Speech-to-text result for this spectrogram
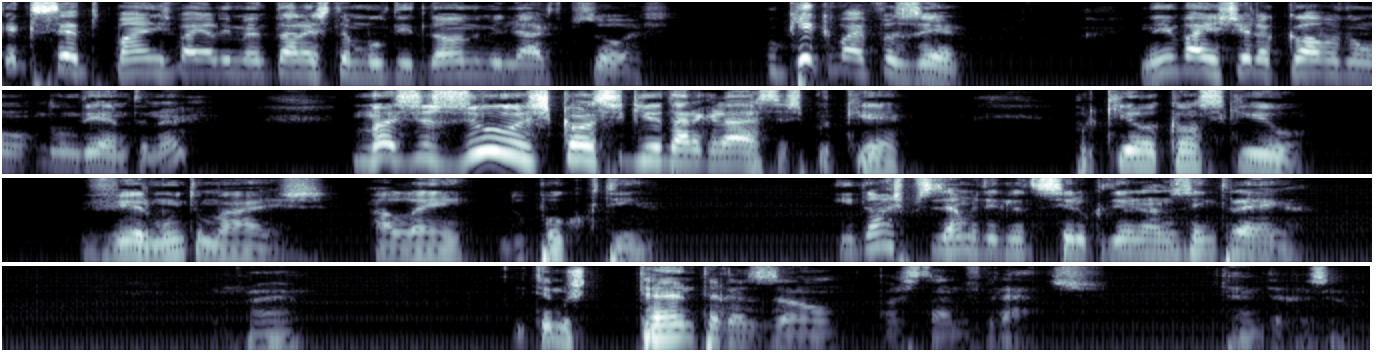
Que é que sete pães vai alimentar esta multidão de milhares de pessoas? O que é que vai fazer? Nem vai encher a cova de um, de um dente, não é? Mas Jesus conseguiu dar graças. Por quê? Porque ele conseguiu ver muito mais além do pouco que tinha. E nós precisamos de agradecer o que Deus nos entrega. É? E temos tanta razão para estarmos gratos. Tanta razão.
